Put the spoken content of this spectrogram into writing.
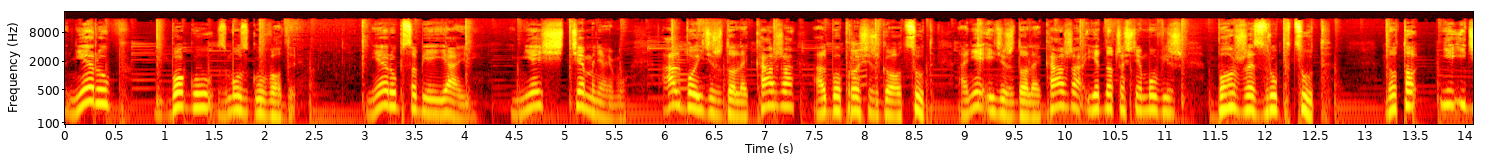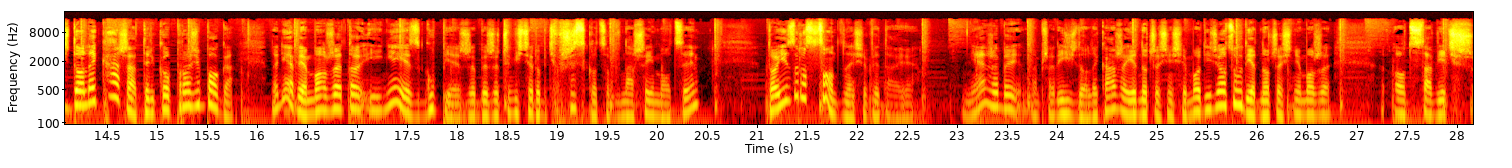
Nie rób Bogu z mózgu wody. Nie rób sobie jaj. Nie ściemniaj mu. Albo idziesz do lekarza, albo prosisz go o cud, a nie idziesz do lekarza i jednocześnie mówisz Boże, zrób cud. No to nie idź do lekarza, tylko proś Boga. No nie wiem, może to i nie jest głupie, żeby rzeczywiście robić wszystko, co w naszej mocy. To jest rozsądne, się wydaje nie? Żeby na przykład iść do lekarza, jednocześnie się modlić o cud, jednocześnie może odstawiać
